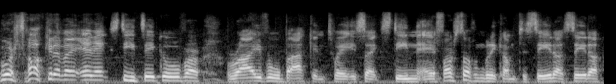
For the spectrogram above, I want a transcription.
we're talking about NXT Takeover Rival back in 2016. Uh, first off, I'm going to come to Sarah. Sarah,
